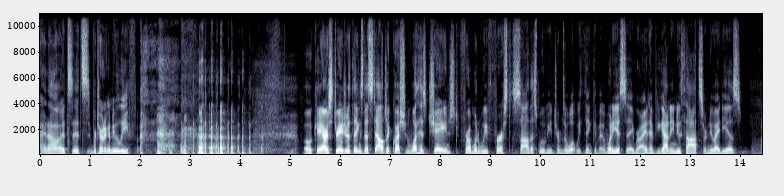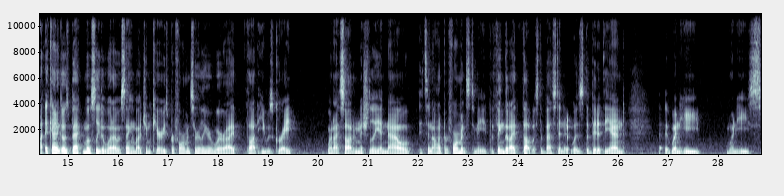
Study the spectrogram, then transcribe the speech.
I know it's it's we're turning a new leaf. okay, our Stranger Things nostalgic question: What has changed from when we first saw this movie in terms of what we think of it? What do you say, Bryan? Have you got any new thoughts or new ideas? It kind of goes back mostly to what I was saying about Jim Carrey's performance earlier, where I thought he was great when I saw it initially, and now it's an odd performance to me. The thing that I thought was the best in it was the bit at the end uh, when he, when he's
